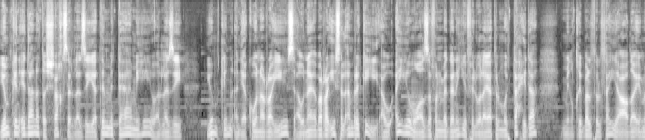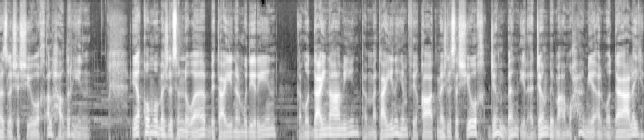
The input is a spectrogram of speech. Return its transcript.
يمكن إدانة الشخص الذي يتم اتهامه والذي يمكن أن يكون الرئيس أو نائب الرئيس الأمريكي أو أي موظف مدني في الولايات المتحدة من قبل ثلثي أعضاء مجلس الشيوخ الحاضرين. يقوم مجلس النواب بتعيين المديرين كمدعين عامين تم تعيينهم في قاعة مجلس الشيوخ جنبا إلى جنب مع محامي المدعى عليه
